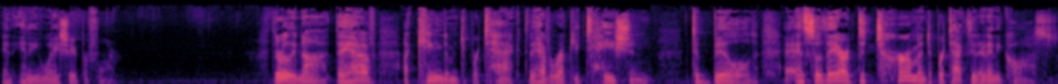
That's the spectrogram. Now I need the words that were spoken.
in any way, shape, or form? They're really not. They have a kingdom to protect, they have a reputation to build. And so they are determined to protect it at any cost.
